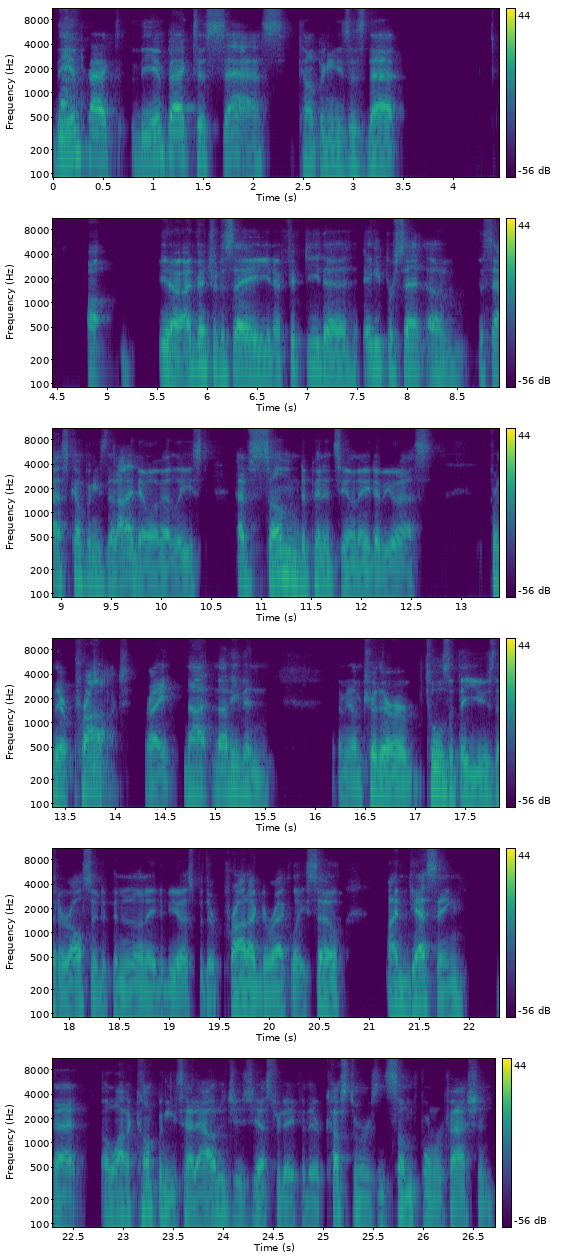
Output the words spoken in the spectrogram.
the impact the impact to SaaS companies is that, uh, you know, I'd venture to say, you know, fifty to eighty percent of the SaaS companies that I know of, at least, have some dependency on AWS for their product, right? Not not even. I mean, I'm sure there are tools that they use that are also dependent on AWS, but their product directly. So I'm guessing that a lot of companies had outages yesterday for their customers in some form or fashion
